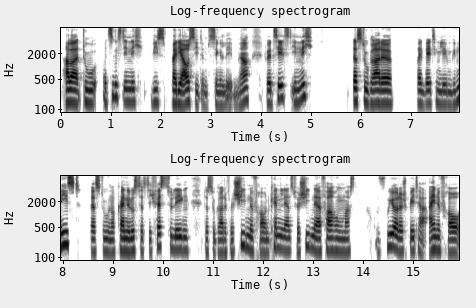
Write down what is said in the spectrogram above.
aber du erzählst ihnen nicht, wie es bei dir aussieht im Single-Leben, ja. Du erzählst ihnen nicht, dass du gerade dein Dating-Leben genießt, dass du noch keine Lust hast, dich festzulegen, dass du gerade verschiedene Frauen kennenlernst, verschiedene Erfahrungen machst und früher oder später eine Frau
